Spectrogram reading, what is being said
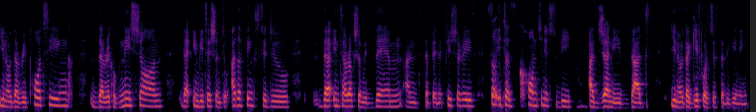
you know, the reporting, the recognition, the invitation to other things to do, the interaction with them and the beneficiaries. So it has continued to be a journey that, you know, the gift was just the beginning.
